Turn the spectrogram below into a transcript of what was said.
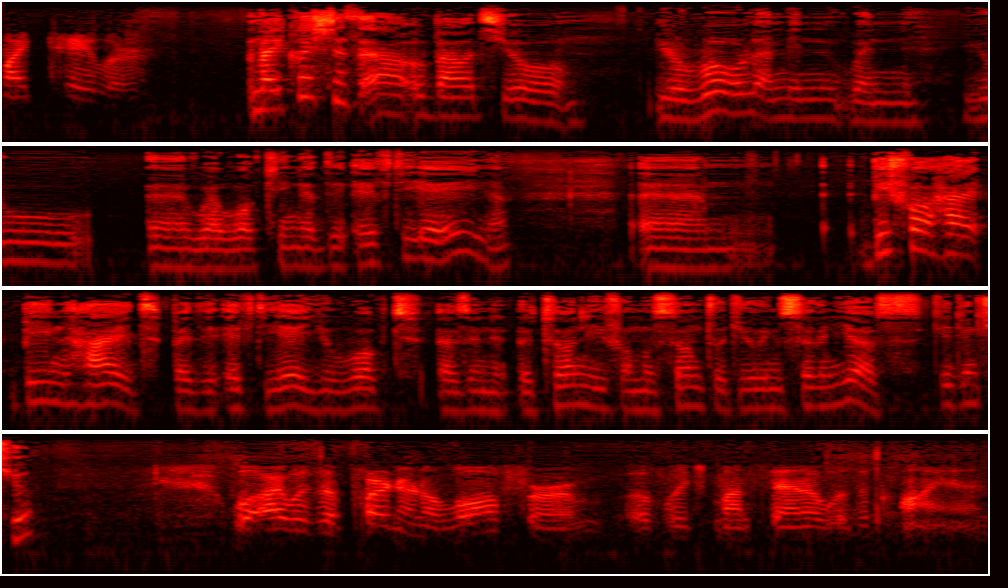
Mike Taylor. My questions are about your your role. I mean, when you uh, were working at the FDA, yeah, um, before hi- being hired by the FDA, you worked as an attorney for Monsanto during seven years, didn't you? Well, I was a partner in a law firm of which Monsanto was a client.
